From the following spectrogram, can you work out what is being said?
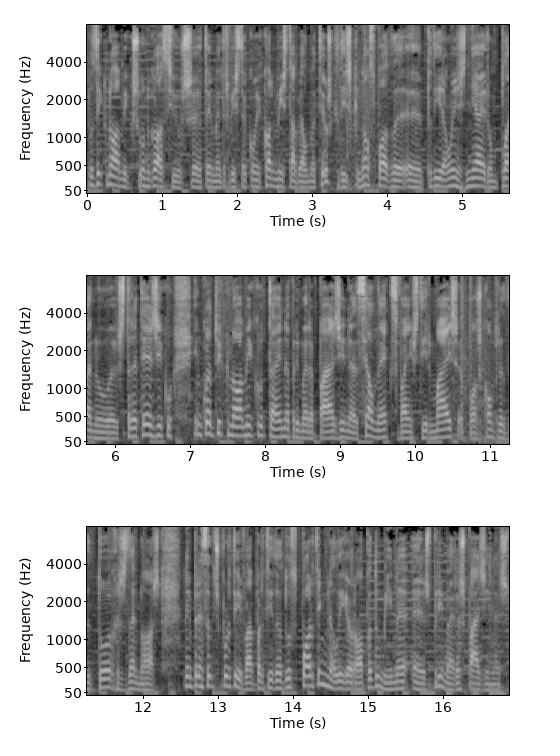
Nos económicos, o Negócios eh, tem uma entrevista com o economista Abel Mateus, que diz que não se pode eh, pedir a um engenheiro um plano estratégico, enquanto económico tem na primeira página Celnex vai investir mais após compra de torres da NOS. Na imprensa desportiva, a partida do Sporting na Liga Europa domina as primeiras páginas.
